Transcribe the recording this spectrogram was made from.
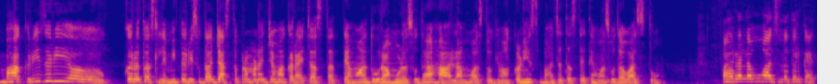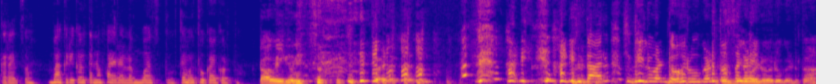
भाकरी जरी अ, करत असले मी तरी सुद्धा जास्त प्रमाणात जेव्हा करायच्या असतात तेव्हा धुरामुळे सुद्धा हा अलार्म वाजतो किंवा कणीस भाजत असते तेव्हा सुद्धा वाजतो. फायर अलार्म वाजला तर काय करायचं? भाकरी करताना फायर अलार्म वाजतो तेव्हा तो काय करतो? टॉवेल घेऊन येतो. आणि दार बिलवर डोर उघडतो सगळे. डोर उघडतो हा.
